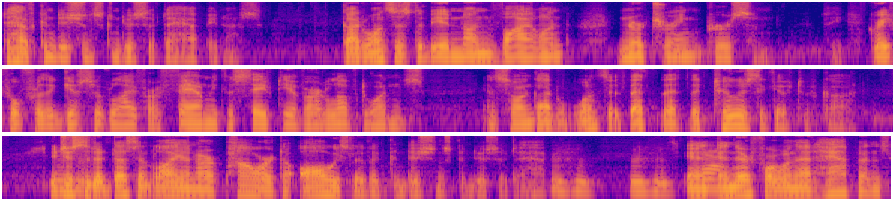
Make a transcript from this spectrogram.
to have conditions conducive to happiness. God wants us to be a nonviolent, nurturing person, see, grateful for the gifts of life, our family, the safety of our loved ones, and so on. God wants it. That that that too is the gift of God. It's just that mm-hmm. it doesn't lie in our power to always live in conditions conducive to happiness. Mm-hmm. Mm-hmm. And, and therefore, when that happens,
